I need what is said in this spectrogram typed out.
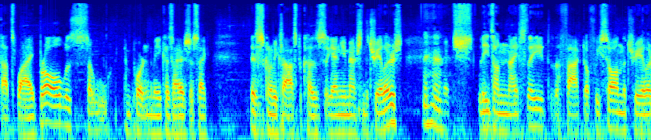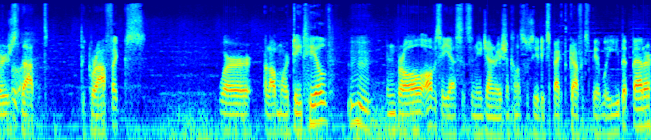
that's why Brawl was so important to me because I was just like, this is going to be class because again, you mentioned the trailers, Uh-huh. which leads on nicely to the fact of we saw in the trailers that the graphics were a lot more detailed Mhm. in Brawl. Obviously, yes, it's a new generation console, so you'd expect the graphics to be a wee bit better.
